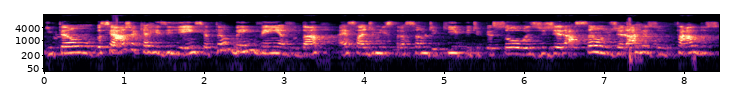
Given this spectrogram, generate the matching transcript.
Então, você acha que a resiliência também vem ajudar essa administração de equipe, de pessoas, de geração, gerar resultados?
